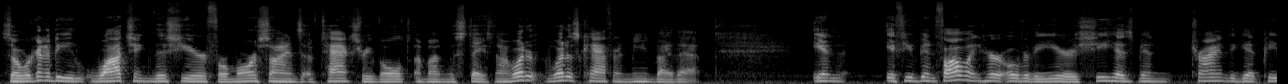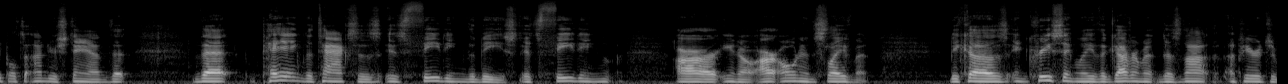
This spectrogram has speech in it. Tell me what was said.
So we're going to be watching this year for more signs of tax revolt among the states. Now, what what does Catherine mean by that? In if you've been following her over the years, she has been trying to get people to understand that that paying the taxes is feeding the beast. It's feeding our, you know, our own enslavement. Because increasingly the government does not appear to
